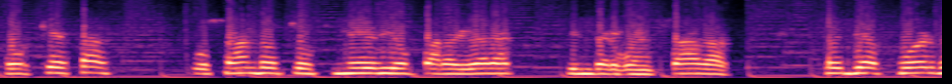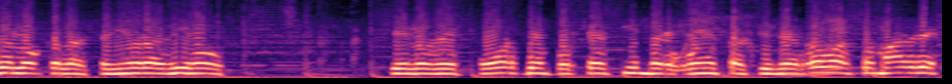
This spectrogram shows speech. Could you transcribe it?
¿Por qué estás usando tus medios para ayudar a sinvergüenzadas? Estoy de acuerdo en lo que la señora dijo, que lo deporten porque es sinvergüenza. Si le roba a su madre,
